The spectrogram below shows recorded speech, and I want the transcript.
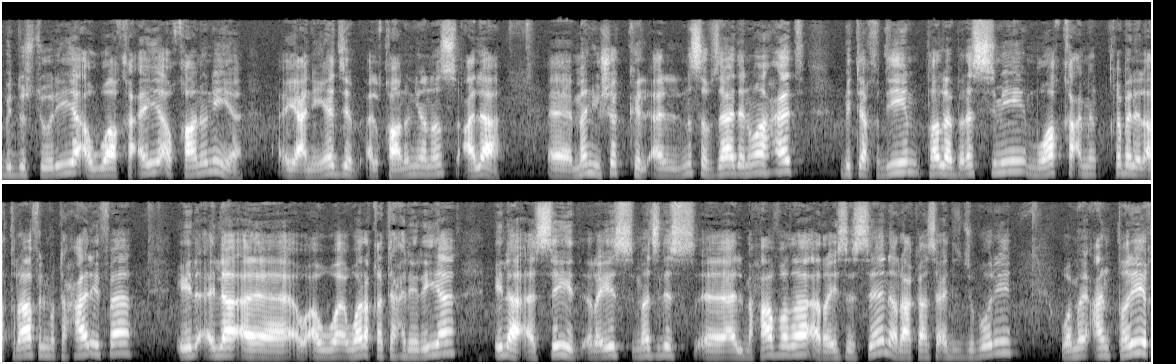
بالدستورية أو واقعية أو قانونية. يعني يجب القانون ينص على من يشكل النصف زائدا واحد بتقديم طلب رسمي موقع من قبل الأطراف المتحالفة إلى آه، أو ورقة تحريرية إلى السيد رئيس مجلس آه، المحافظة الرئيس السن راكان سعيد الجبوري وعن طريق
